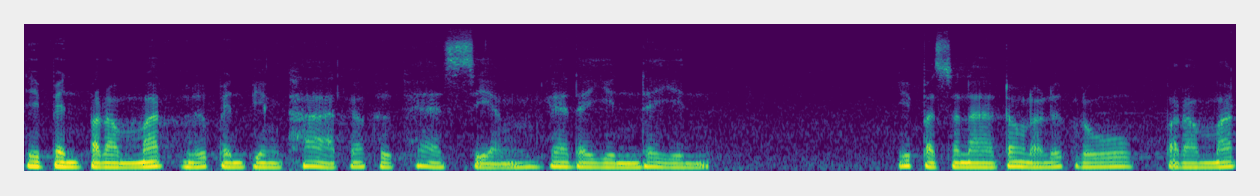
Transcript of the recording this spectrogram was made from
ที่เป็นปรมัตหรือเป็นเพียงธาตุก็คือแค่เสียงแค่ได้ยินได้ยินวิปัสสนาต้องระลึกรู้ปรมัต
